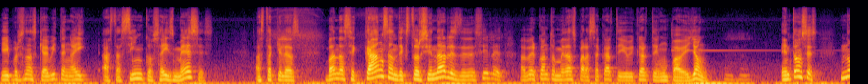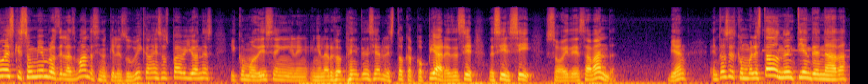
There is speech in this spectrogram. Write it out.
y hay personas que habitan ahí hasta cinco o seis meses hasta que las bandas se cansan de extorsionarles, de decirles, a ver cuánto me das para sacarte y ubicarte en un pabellón. Entonces, no es que son miembros de las bandas, sino que les ubican esos pabellones y como dicen en el, en el argot penitenciario, les toca copiar, es decir, decir, sí, soy de esa banda. Bien, entonces como el Estado no entiende nada,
